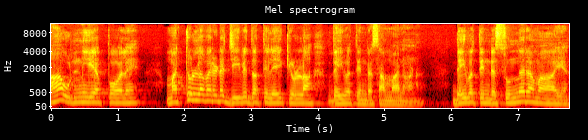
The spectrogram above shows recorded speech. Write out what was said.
ആ ഉണ്ണിയെപ്പോലെ മറ്റുള്ളവരുടെ ജീവിതത്തിലേക്കുള്ള ദൈവത്തിന്റെ സമ്മാനമാണ്. ദൈവത്തിന്റെ സുന്ദരമായ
